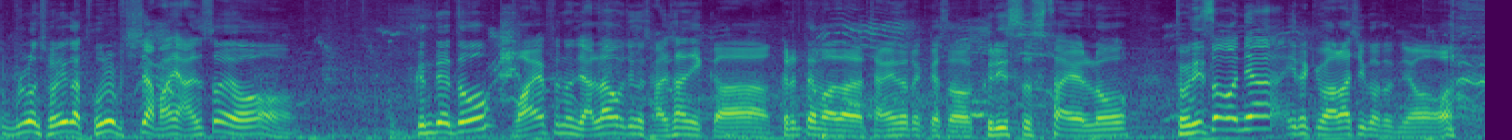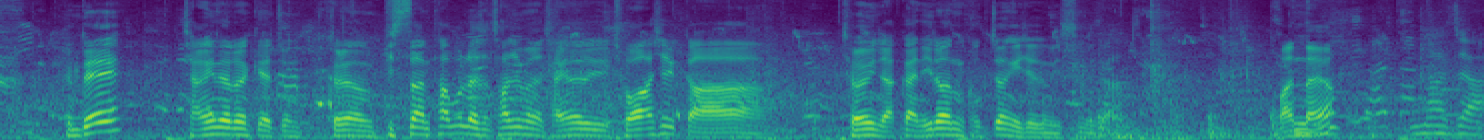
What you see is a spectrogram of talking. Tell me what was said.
물론 저희가 돈을 진짜 많이 안 써요. 근데도 와이프는 얄라오징어 잘 사니까 그럴 때마다 장인어른께서 그리스 스타일로 돈이 썩었냐? 이렇게 말하시거든요. 근데 장인어른께 좀 그런 비싼 타블렛을 사주면 장인어른이 좋아하실까? 저희는 약간 이런 걱정이 이제 좀 있습니다. 맞나요? 맞아.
